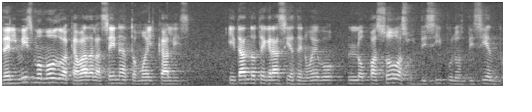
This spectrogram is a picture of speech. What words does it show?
Del mismo modo, acabada la cena, tomó el cáliz y dándote gracias de nuevo, lo pasó a sus discípulos diciendo,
